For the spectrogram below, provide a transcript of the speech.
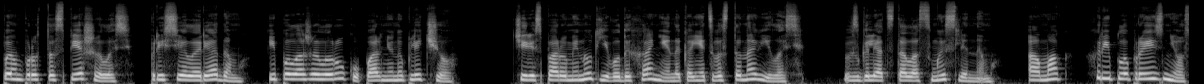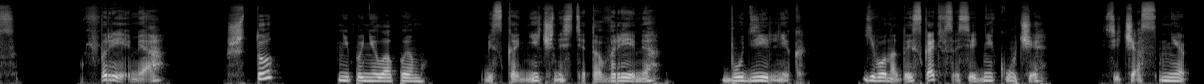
Пэм просто спешилась, присела рядом и положила руку парню на плечо. Через пару минут его дыхание наконец восстановилось. Взгляд стал осмысленным, а маг хрипло произнес: «Время». «Что?» – не поняла Пэм. «Бесконечность – это время. Будильник. Его надо искать в соседней куче. Сейчас мне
